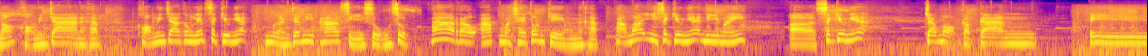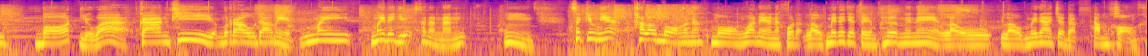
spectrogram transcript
เนาะของนินจานะครับ ของนินจากองเล็บสกิลเนี้ยเหมือนจะมีภาษีสูงสุด ถ้าเราอัพมาใช้ต้นเกมนะครับ ถามว่าอีสกิลเนี้ยดีไหมเอ่อสกิลเนี้ยจะเหมาะกับการตีบอสหรือว่าการที่เราดาเมจไม่ไม่ได้เยอะขนาดนั้น อืมสกิลเนี้ยถ้าเรามองนะมองว่าในอนาคตเราไม่ได้จะเติมเพิ่มแน่ๆเราเราไม่ได้จะแบบทำของข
